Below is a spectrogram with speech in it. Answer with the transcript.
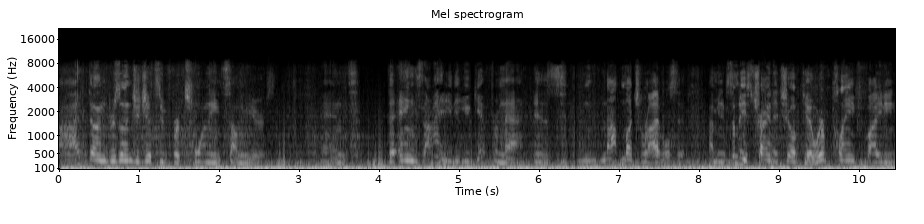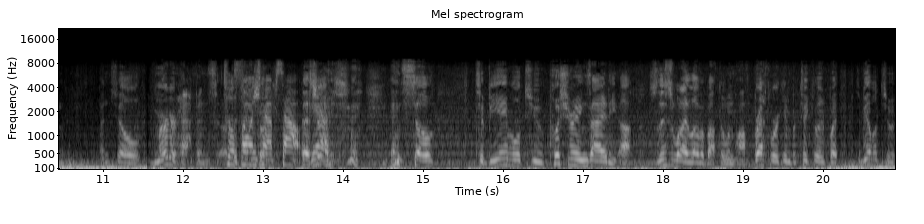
I've done Brazilian Jiu Jitsu for 20 some years. And the anxiety that you get from that is not much rivals it. I mean, if somebody's trying to choke you, we're playing fighting until murder happens. uh, Till someone taps out, That's yeah. right. and so to be able to push your anxiety up. So this is what I love about the Wim Hof breath work in particular, but to be able to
